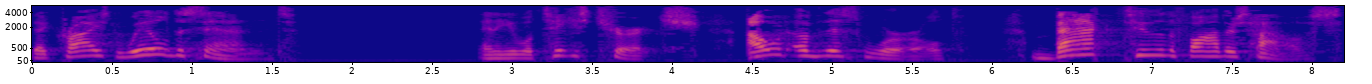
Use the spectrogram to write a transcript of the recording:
that Christ will descend and he will take his church out of this world back to the Father's house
